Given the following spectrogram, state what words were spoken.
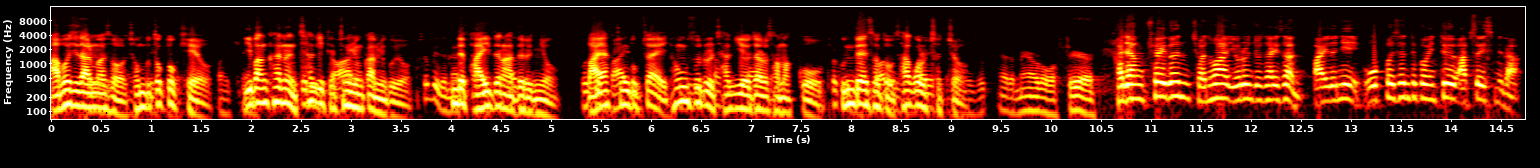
아버지 닮아서 전부 똑똑해요. 이방카는 차기 대통령감이고요. 근데 바이든 아들은요. 마약 중독자의 형수를 자기 여자로 삼았고 군대에서도 사고를 쳤죠. 가장 최근 전화 여론조사에선 바이든이 5%포인트 앞서 있습니다.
